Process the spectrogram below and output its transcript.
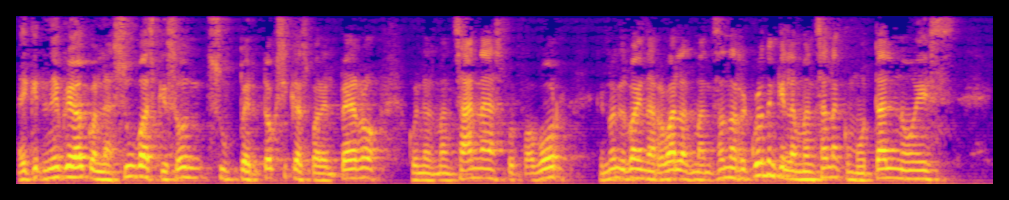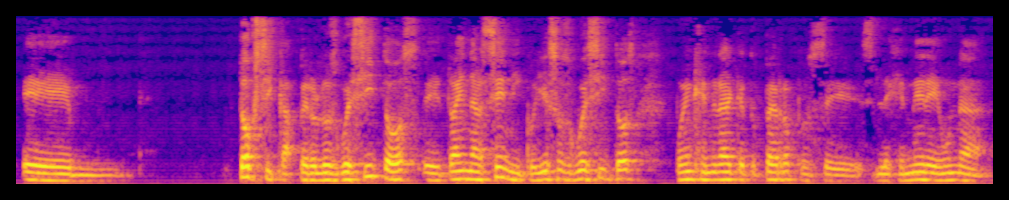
hay que tener cuidado con las uvas que son súper tóxicas para el perro, con las manzanas, por favor, que no les vayan a robar las manzanas. Recuerden que la manzana como tal no es... Eh, tóxica, pero los huesitos eh, traen arsénico y esos huesitos pueden generar que tu perro pues le genere una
